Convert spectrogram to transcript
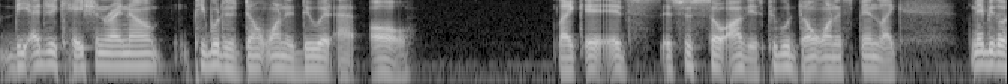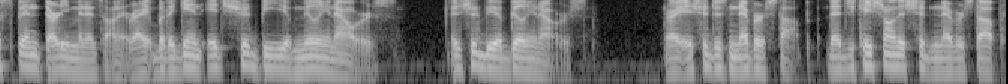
the education right now, people just don't want to do it at all. Like it, it's it's just so obvious. People don't want to spend like maybe they'll spend 30 minutes on it, right? But again, it should be a million hours. It should be a billion hours. Right? It should just never stop. The education on this should never stop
